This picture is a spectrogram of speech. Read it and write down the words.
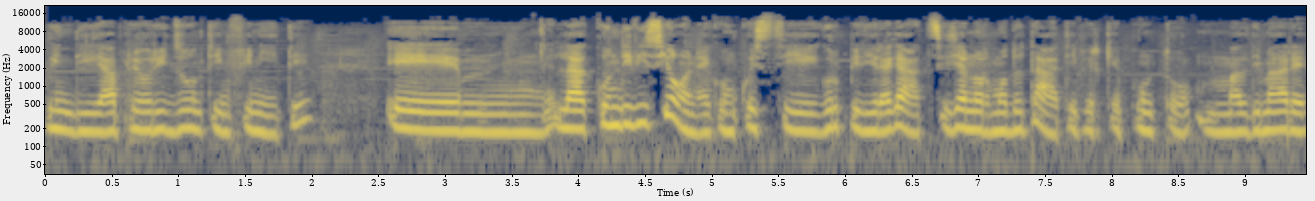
quindi apre orizzonti infiniti e mh, mm, la condivisione con questi gruppi di ragazzi, sia normodotati, perché appunto Mal di Mare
